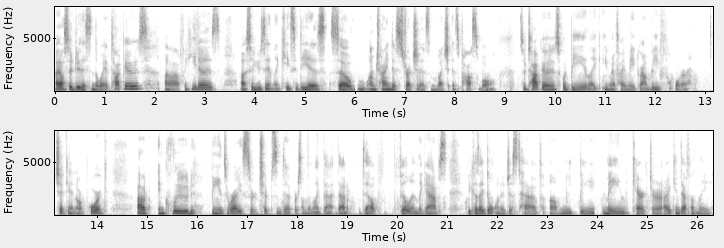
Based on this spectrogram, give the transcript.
I also do this in the way of tacos, uh, fajitas. Also use it in like quesadillas. So I'm trying to stretch it as much as possible. So tacos would be like even if I made ground beef or chicken or pork, I would include beans, rice, or chips and dip or something like that. That to help fill in the gaps because I don't want to just have um, meat being the main character. I can definitely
